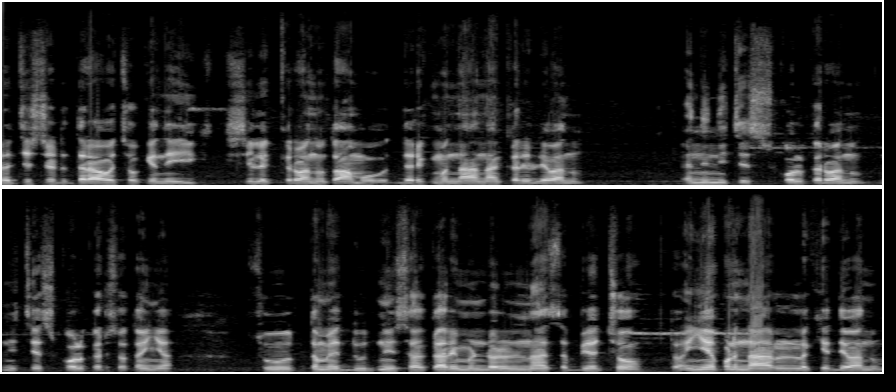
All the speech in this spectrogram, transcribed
રજિસ્ટર્ડ ધરાવો છો કે નહીં એ સિલેક્ટ કરવાનું તો આમાં દરેકમાં ના ના કરી લેવાનું. એની નીચે સ્ક્રોલ કરવાનું. નીચે સ્ક્રોલ કરશો તો અહીંયા શું તમે દૂધની સહકારી મંડળના સભ્ય છો? તો અહીંયા પણ ના લખી દેવાનું.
